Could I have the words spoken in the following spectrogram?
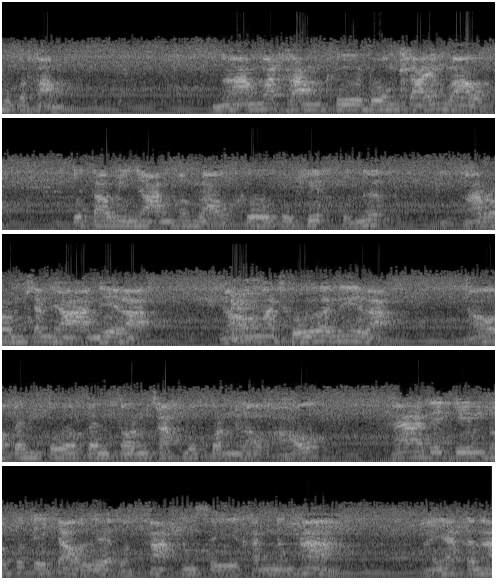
รูปธรรม นามธรรมคือดวงใจของเราจิตวิญญาณของเราคือผู้คิดผู้นึก อารมณ์สัญญานี่ละเรามาถือนี่ละเราเป็นตัวเป็นตนสัตว์บุคคลเราเขาแท้ที่จริงพระพุทธเจ้าเรียกว่าธาตุทั้งสี่ขันธ์ทั้งห้าอายตนะ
